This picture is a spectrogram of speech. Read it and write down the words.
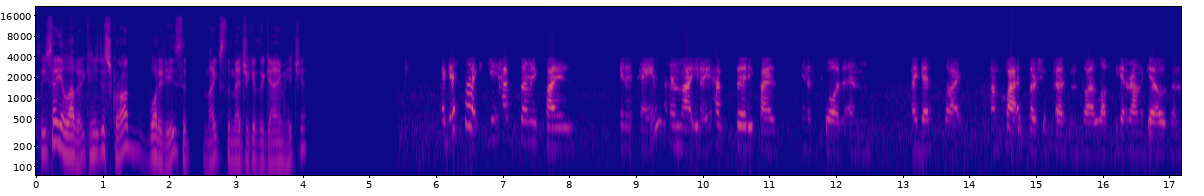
So you say you love it. Can you describe what it is that makes the magic of the game hit you? I guess like you have so many players in a team, and like you know you have 30 players in a squad, and I guess like I'm quite a social person, so I love to get around the girls, and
